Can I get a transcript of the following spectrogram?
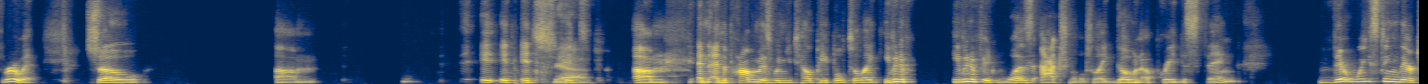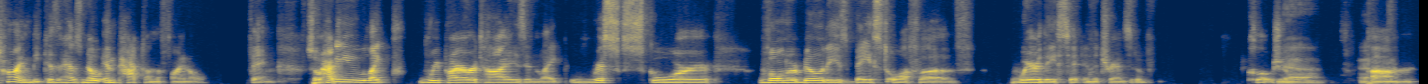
through it. So um it, it it's Yeah. it's um and and the problem is when you tell people to like even if even if it was actionable to like go and upgrade this thing they're wasting their time because it has no impact on the final thing so how do you like reprioritize and like risk score vulnerabilities based off of where they sit in the transitive closure yeah. yeah. um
